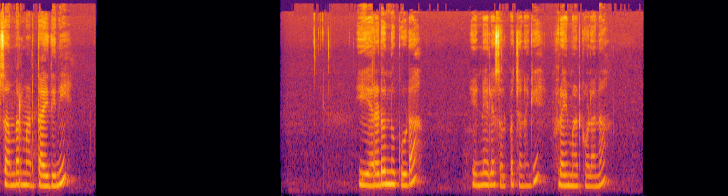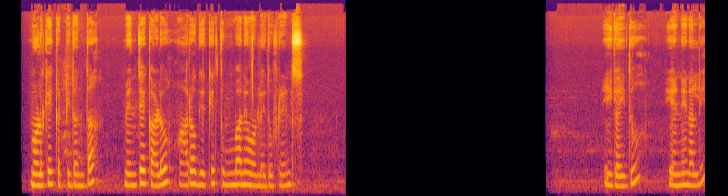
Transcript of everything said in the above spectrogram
ಸಾಂಬಾರು ಮಾಡ್ತಾ ಇದ್ದೀನಿ. ಈ ಎರಡನ್ನು ಕೂಡ ಎಣ್ಣೆಯಲ್ಲೇ ಸ್ವಲ್ಪ ಚೆನ್ನಾಗಿ ಫ್ರೈ ಮಾಡ್ಕೊಳ್ಳೋಣ. ಮೊಳಕೆ ಕಟ್ಟಿದಂಥ ಮೆಂತ್ಯಕಾಳು ಆರೋಗ್ಯಕ್ಕೆ ತುಂಬಾ ಒಳ್ಳೆಯದು ಫ್ರೆಂಡ್ಸ್ ಈಗ ಇದು ಎಣ್ಣೆಯಲ್ಲಿ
